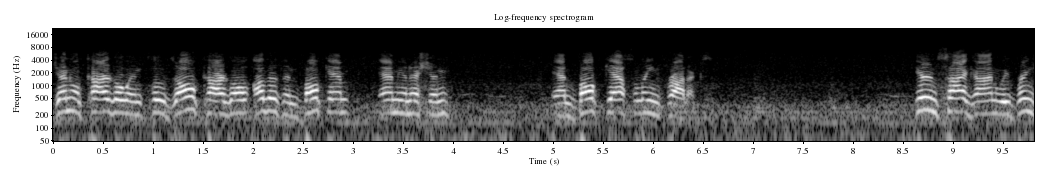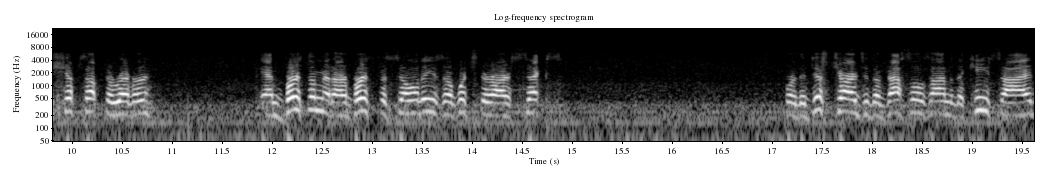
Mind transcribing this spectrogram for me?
General cargo includes all cargo other than bulk am ammunition and bulk gasoline products. Here in Saigon, we bring ships up the river and berth them at our berth facilities, of which there are six, for the discharge of the vessels onto the quayside,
